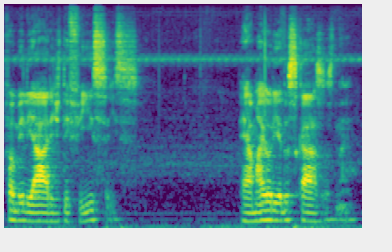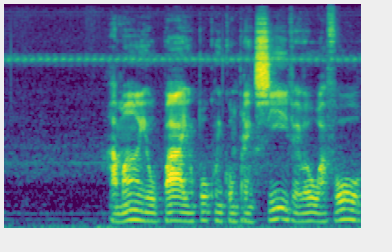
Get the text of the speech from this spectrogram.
Familiares difíceis, é a maioria dos casos, né? A mãe ou o pai um pouco incompreensível, ou o avô,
